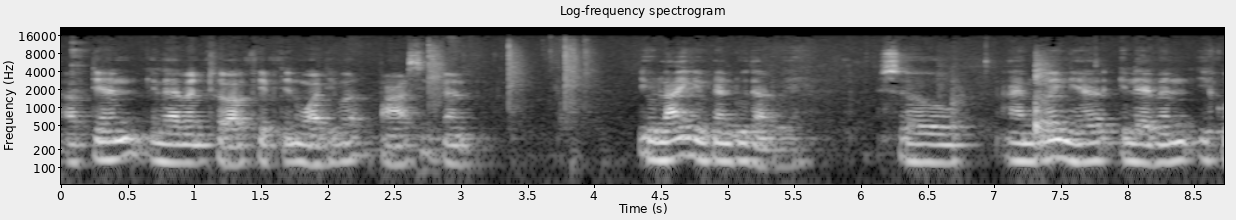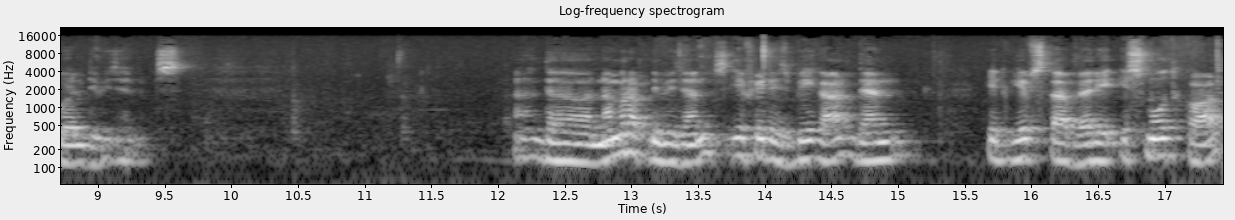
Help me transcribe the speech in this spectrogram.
of 10, 11, 12, 15, whatever parts you can you like you can do that way. So I am doing here 11 equal divisions. The number of divisions, if it is bigger, then it gives the very smooth curve.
